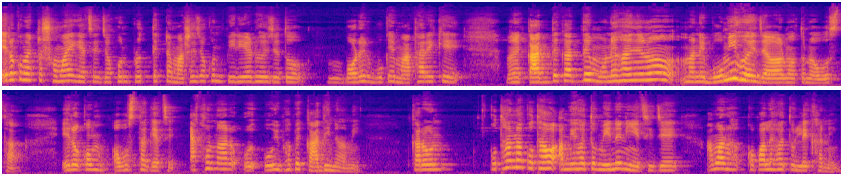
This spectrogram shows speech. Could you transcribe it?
এরকম একটা সময় গেছে যখন প্রত্যেকটা মাসে যখন পিরিয়ড হয়ে যেত, বরের বুকে মাথা রেখে মানে কাঁদতে কাঁদতে মনে হয় যেন মানে বমি হয়ে যাওয়ার মতন অবস্থা, এরকম অবস্থা গেছে। এখন আর ওই- ওইভাবে কাঁদি না আমি। কারণ কোথাও না কোথাও আমি হয়তো মেনে নিয়েছি যে আমার কপালে হয়তো লেখা নেই।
